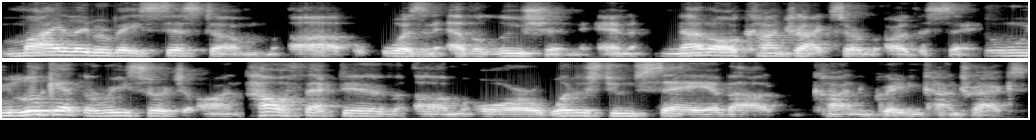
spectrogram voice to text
my labor-based system uh, was an evolution and not all contracts are, are the same when we look at the research on how effective um, or what do students say about con- grading contracts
